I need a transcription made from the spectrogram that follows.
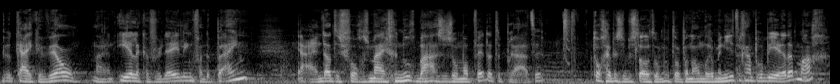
We kijken wel naar een eerlijke verdeling van de pijn. Ja, en dat is volgens mij genoeg basis om op verder te praten. Toch hebben ze besloten om het op een andere manier te gaan proberen. Dat mag.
